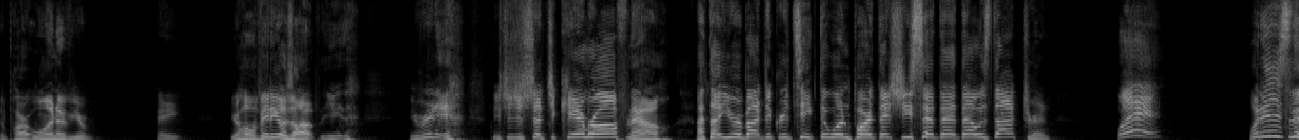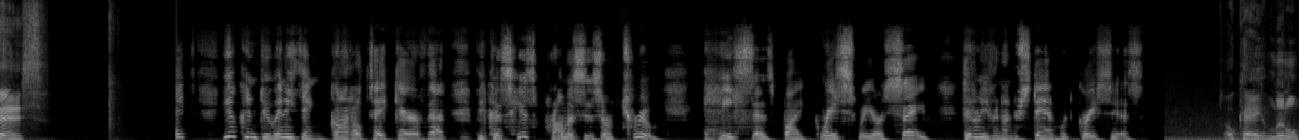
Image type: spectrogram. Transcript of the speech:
So part one of your, hey, your whole video's up. You, you're ready. You should just shut your camera off now. I thought you were about to critique the one part that she said that that was doctrine. What? What is this? You can do anything. God will take care of that because his promises are true. He says, by grace we are saved. They don't even understand what grace is. Okay, a little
